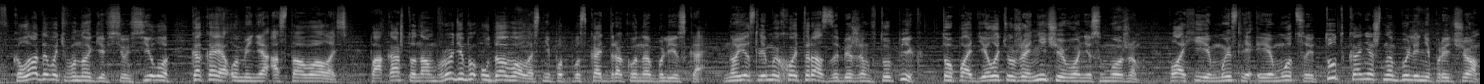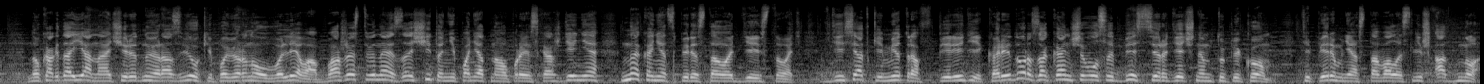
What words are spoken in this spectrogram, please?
вкладывать в ноги всю силу, какая у меня оставалась. Пока что нам вроде бы удавалось не подпускать дракона близко. Но если мы хоть раз забежим в тупик, то поделать уже ничего не сможем. Плохие мысли и эмоции тут, конечно, были ни при чем. Но когда я на очередной развилке повернул влево, божественная защита непонятного происхождения наконец перестала действовать. В десятки метров впереди коридор заканчивался бессердечным тупиком. Теперь мне оставалось лишь одно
